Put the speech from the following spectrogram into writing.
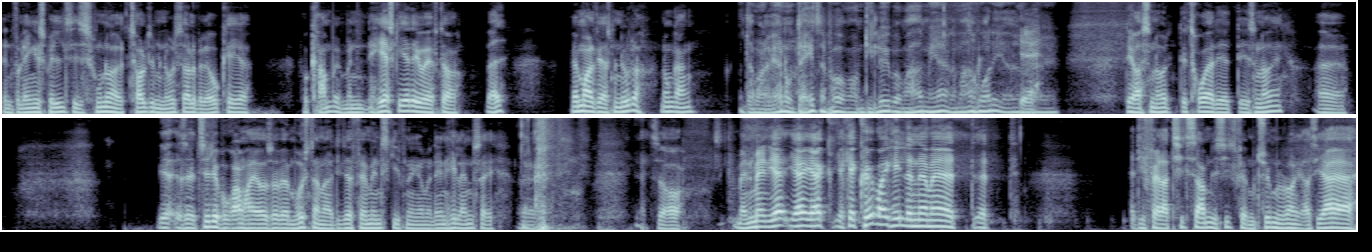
den forlængede spilletid, 112 minutter, så er det vel okay at få krampe. Men her sker det jo efter, hvad? 75 minutter nogle gange. Der må der være nogle data på, om de løber meget mere eller meget hurtigere. Ja, det er også noget, det tror jeg, det er, det er sådan noget, ikke? Uh, ja, altså i et tidligere program har jeg også været modstander af de der fem indskiftninger, men det er en helt anden sag. Uh, så, men, men jeg, jeg, jeg, jeg kan købe ikke helt den der med, at, at, at de falder tit sammen de sidste 25 minutter. Altså jeg,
